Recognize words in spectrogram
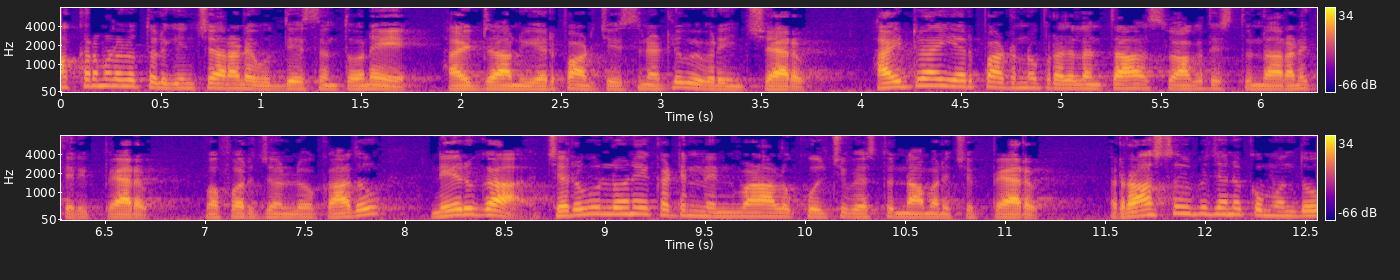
ఆక్రమణలు తొలగించాలనే ఉద్దేశంతోనే హైడ్రాను ఏర్పాటు చేసినట్లు వివరించారు. హైడ్రా ఏర్పాటును ప్రజలంతా స్వాగతిస్తున్నారని తెలిపారు. బఫర్ జోన్లో కాదు నేరుగా చెరువుల్లోనే కఠిన నిర్మాణాలు కూల్చివేస్తున్నామని చెప్పారు. రాష్ట్ర విభజనకు ముందు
